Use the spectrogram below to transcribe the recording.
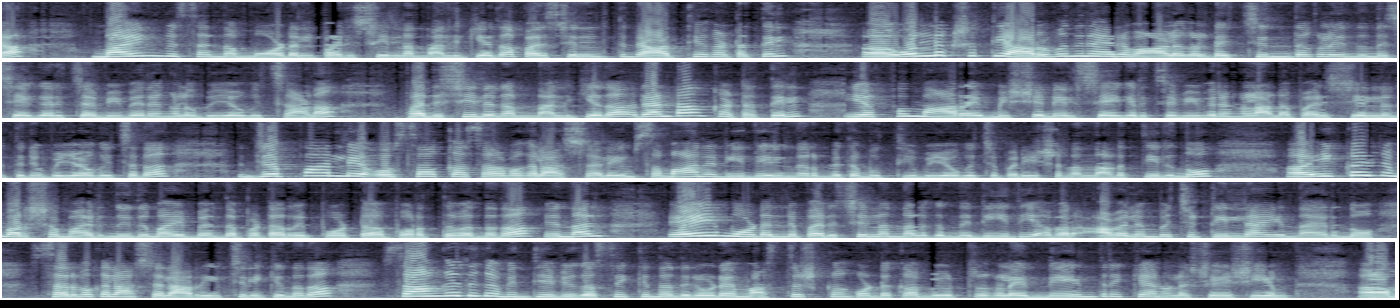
മൈൻഡ് വിസ് എന്ന മോഡൽ പരിശീലനം നൽകിയത്. പരിശീലനത്തിന്റെ ആദ്യഘട്ടത്തിൽ ഒരു ലക്ഷത്തി അറുപതിനായിരം ആളുകളുടെ ചിന്തകളിൽ നിന്ന് ശേഖരിച്ച വിവരങ്ങൾ ഉപയോഗിച്ചാണ് പരിശീലനം നൽകിയത്. രണ്ടാം ഘട്ടത്തിൽ എഫ് എം ആർ ഐ മിഷനിൽ ശേഖരിച്ച വിവരങ്ങളാണ് പരിശീലനത്തിന് ഉപയോഗിച്ചത്. ജപ്പാനിലെ ഒസാക്ക സർവകലാശാലയും സമാന രീതിയിൽ നിർമ്മിത ബുദ്ധി ഉപയോഗിച്ച് പരീക്ഷണം നടത്തിയിരുന്നു. ഇക്കഴിഞ്ഞ വർഷമായിരുന്നു ഇതുമായി ബന്ധപ്പെട്ട റിപ്പോർട്ട് പുറത്തുവന്നത്. എന്നാൽ എ മോഡലിന് പരിശീലനം നൽകുന്ന രീതി അവർ അവലംബിച്ചിട്ടില്ല എന്നായിരുന്നു സർവകലാശാല അറിയിച്ചിരിക്കുന്നത്. സാങ്കേതിക വിദ്യ വികസിക്കുന്നതിലൂടെ മസ്തിഷ്കം കൊണ്ട് കമ്പ്യൂട്ടറുകളെ നിയന്ത്രിക്കാനുള്ള ശേഷിയും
